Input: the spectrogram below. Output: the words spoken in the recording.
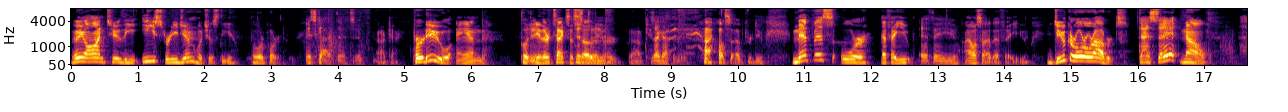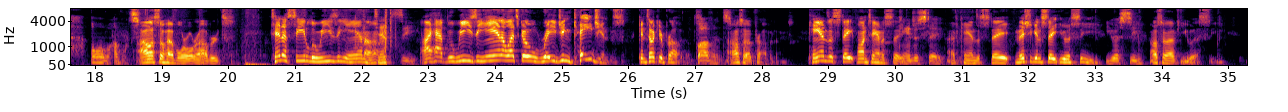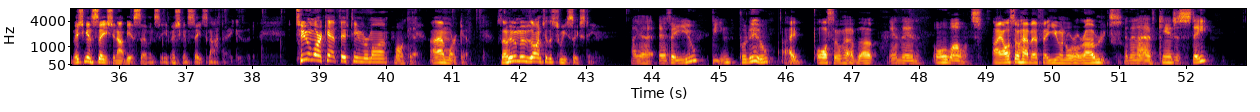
Moving on to the East region, which is the lower part. It's got it there too. Okay. Purdue and Purdue, either Texas Just Southern Purdue. or okay. because I got Purdue. I also have Purdue. Memphis or FAU. FAU. I also have FAU. Duke or Oral Roberts. Can I say it? No. Oh, Roberts. I also have Oral Roberts. Tennessee, Louisiana. Tennessee, I have Louisiana. Let's go Raging Cajuns. Kentucky or Providence. Providence, I also have Providence. Kansas State, Montana State. Kansas State, I have Kansas State. Michigan State, USC. USC, I also have USC. Michigan State should not be a seven seed. Michigan State's not that good. Two Marquette, 15 Vermont. Marquette. I am Marquette. So who moves on to the Sweet 16? I got FAU beating Purdue, I also have that. and then Oral Roberts. I also have FAU and Oral Roberts. And then I have Kansas State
